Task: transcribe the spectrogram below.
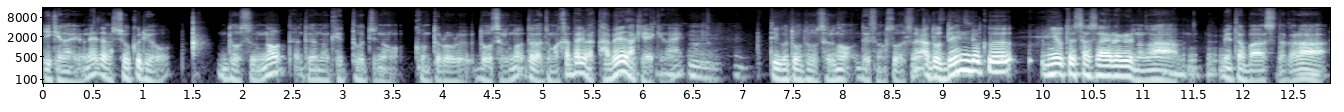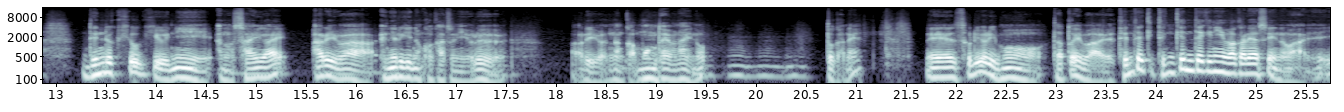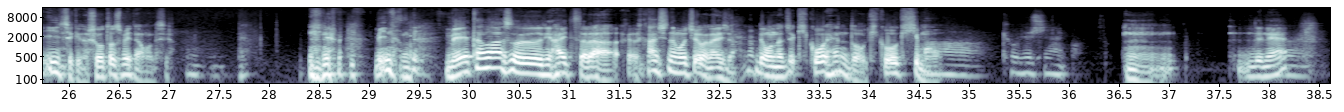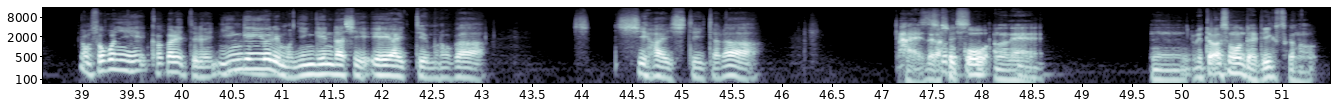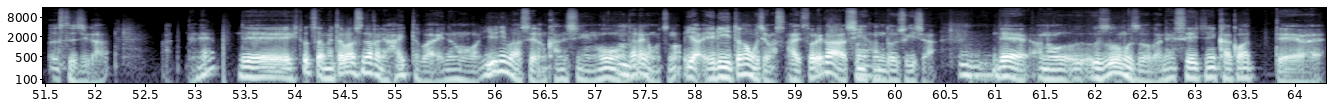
いけないよね。だから食料どうするの？血糖値のコントロールどうするの？だからまあ簡単には食べなきゃいけない。っうん。ていうことをどうするの？ですのそうですね。あと電力によって支えられるのがメタバースだから電力供給にあの災害あるいはエネルギーの枯渇によるあるいは何か問題はないの？とかね。でそれよりも例えば点的点検的に分かりやすいのは隕石の衝突みたいなもんですよ。みんなメタバースに入ってたら関心の持ちようがないじゃん。で同じ気候変動気候危機も、共有しないか。うん、でね、でもそこに書かれてる人間よりも人間らしい AI っていうものがし支配していたらはい、だからそこあのね、うん、メタバース問題っていくつかの数字があってね。で一つはメタバースの中に入った場合のユニバースへの関心を誰が持つの、いやエリートが持ちます、はい、それが新反動主義者、うん。であのうぞうむぞうがね政治に関わって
